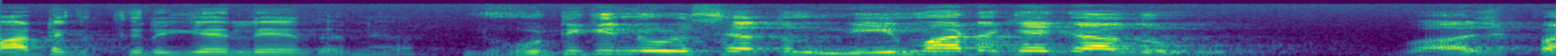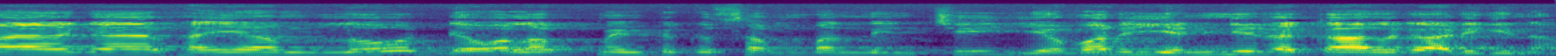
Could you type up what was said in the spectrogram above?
మాటకి తిరిగే లేదని. నూటికి నూరు శాతం నీ మాటకే కాదు. వాజ్పేయి గారి హయాంలో డెవలప్మెంట్కు సంబంధించి ఎవరు ఎన్ని రకాలుగా అడిగినా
